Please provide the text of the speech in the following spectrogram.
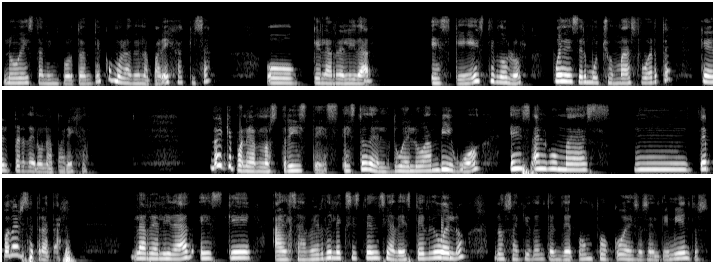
no es tan importante como la de una pareja, quizá, o que la realidad es que este dolor puede ser mucho más fuerte que el perder una pareja. No hay que ponernos tristes. Esto del duelo ambiguo es algo más Mm, de poderse tratar. La realidad es que al saber de la existencia de este duelo nos ayuda a entender un poco esos sentimientos.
